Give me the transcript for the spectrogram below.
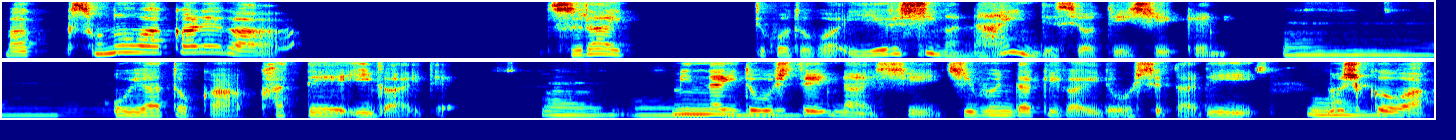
まあ、その別れが辛いってことが言えるシーンがないんですよ、TCK に。うん。親とか家庭以外で。うんみんな移動していないし、自分だけが移動してたり、もしく、は、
